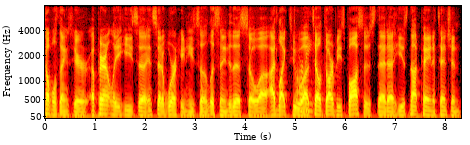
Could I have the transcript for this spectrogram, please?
couple of things here. Apparently, he's uh, instead of working, he's uh, listening to this. So uh, I'd like to uh, tell Darby's bosses that uh, he is not paying attention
